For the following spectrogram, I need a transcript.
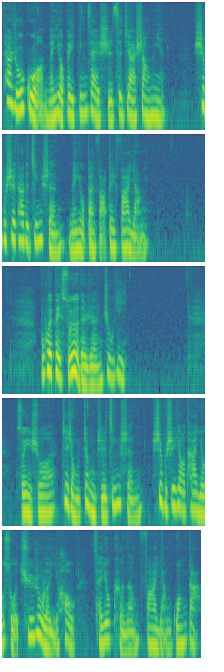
他如果没有被钉在十字架上面，是不是他的精神没有办法被发扬，不会被所有的人注意？所以说，这种正直精神，是不是要他有所屈辱了以后，才有可能发扬光大？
